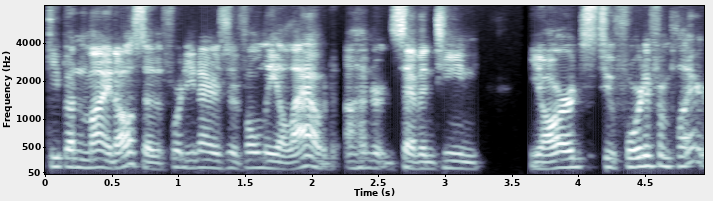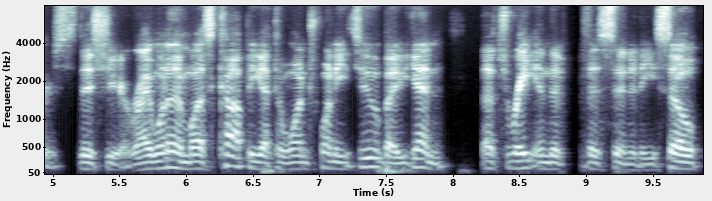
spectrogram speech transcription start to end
keep in mind also, the 49ers have only allowed 117 yards to four different players this year, right? One of them was Kupp, he got to 122, but again, that's right in the vicinity. So,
